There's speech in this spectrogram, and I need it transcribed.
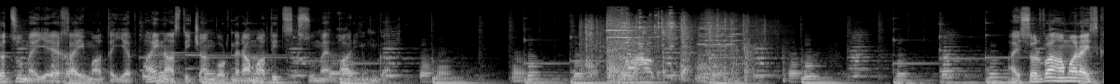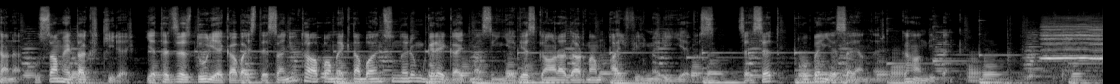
կծում է երեխայի մատը եւ այն աստիճան, որ նրա մատից սկսում է արյուն գալ։ Այսօրվա համար այսքանը։ Հուսամ հետաքրքիր էր։ Եթե ձեզ դուր եկավ այս տեսանյութը, ապա մեկնաբանություններում գրեք այդ մասին եւ ես կհանդարնամ այլ ֆիլմերի եւս։ Ձեզ հետ Ռուբեն Եսայաններ։ Կհանդիպենք։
